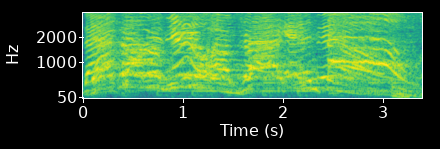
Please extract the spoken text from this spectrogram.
That's our review of drag and film.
